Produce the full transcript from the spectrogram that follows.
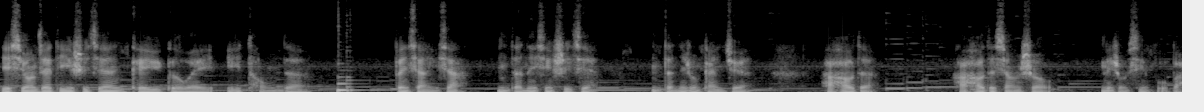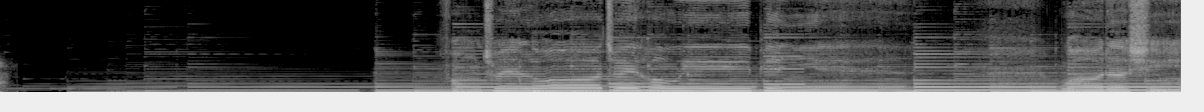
也希望在第一时间可以与各位一同的分享一下你的内心世界，你的那种感觉，好好的，好好的享受那种幸福吧。风吹落最后一片叶，我的心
